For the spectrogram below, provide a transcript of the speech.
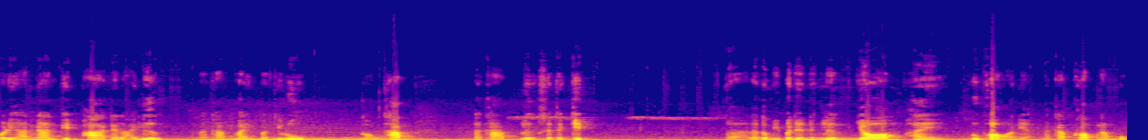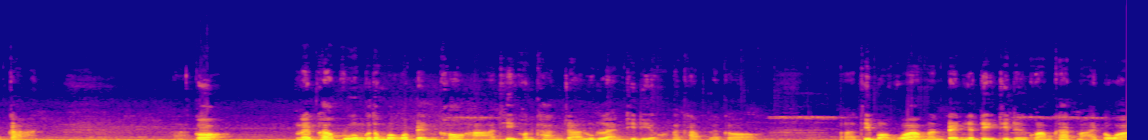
บริหารงานผิดพลาดในหลายเรื่องนะครับ ไม่ปฏิรูปกองทัพนะครับ เรื่องเศรษฐกิจ แล้วก็มีประเด็นหนึ่งเรื่องยอมให้ผู้พ่อเนี่ยนะครับครอบงำบงการก็ในภาพรวมก็ต้องบอกว่าเป็นข้อหาที่ค่อนข้างจะรุนแรงทีเดียวนะครับ แล้วก็ที่บอกว่ามันเป็นยติที่เหนือความคาดหมาย เพราะว่า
